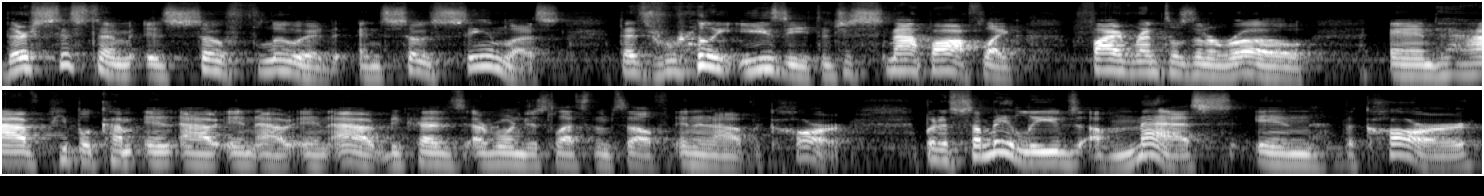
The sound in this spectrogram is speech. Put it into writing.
their system is so fluid and so seamless that it's really easy to just snap off like five rentals in a row and have people come in, out, in, out, in, out because everyone just lets themselves in and out of the car. But if somebody leaves a mess in the car,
